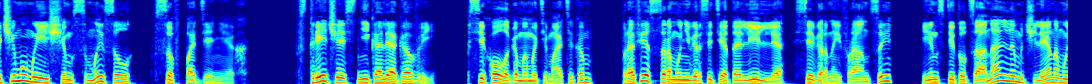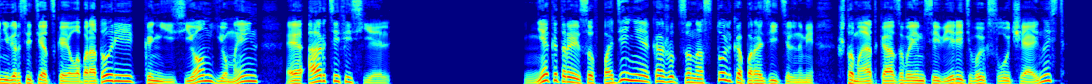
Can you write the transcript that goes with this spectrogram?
Почему мы ищем смысл в совпадениях? Встреча с Николя Гаври, психологом и математиком, профессором университета Лилля Северной Франции, институциональным членом университетской лаборатории Condition Humaine et Artificielle. Некоторые совпадения кажутся настолько поразительными, что мы отказываемся верить в их случайность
